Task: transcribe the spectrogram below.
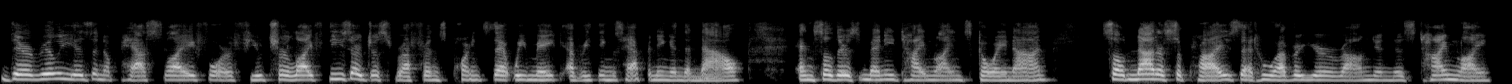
there really isn't a past life or a future life? These are just reference points that we make. Everything's happening in the now, and so there's many timelines going on. So not a surprise that whoever you're around in this timeline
